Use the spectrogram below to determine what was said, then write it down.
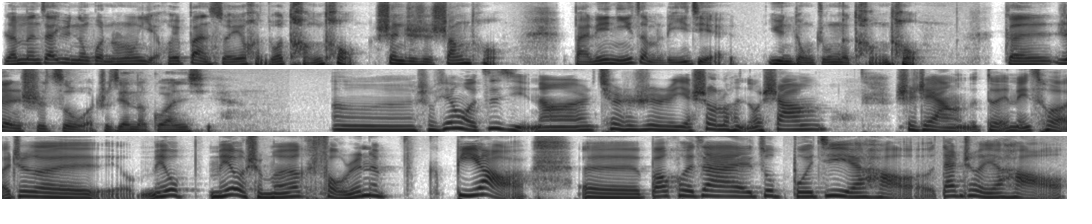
人们在运动过程中也会伴随有很多疼痛，甚至是伤痛。百林，你怎么理解运动中的疼痛？跟认识自我之间的关系，嗯，首先我自己呢，确实是也受了很多伤，是这样的，对，没错，这个没有没有什么否认的必要，呃，包括在做搏击也好，单车也好，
